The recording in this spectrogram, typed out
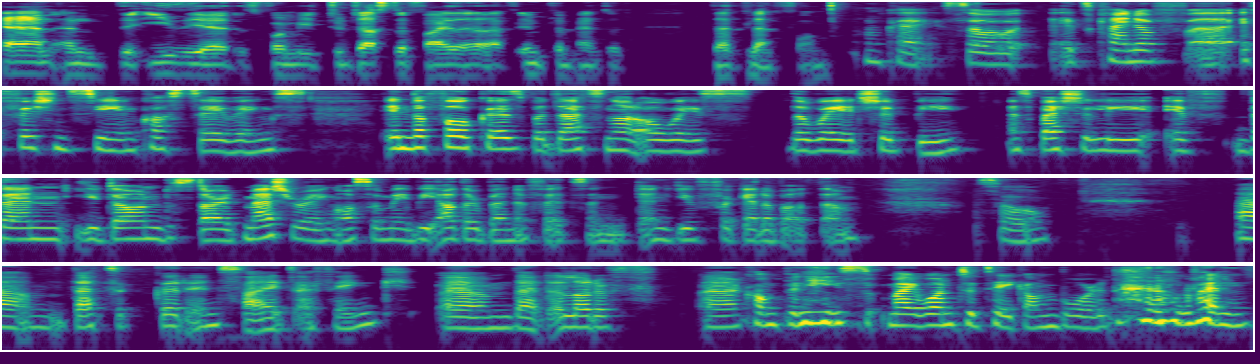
can, and the easier it is for me to justify that I've implemented that platform. Okay, so it's kind of uh, efficiency and cost savings in the focus, but that's not always the way it should be especially if then you don't start measuring also maybe other benefits and then you forget about them. So um, that's a good insight i think um, that a lot of uh, companies might want to take on board when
